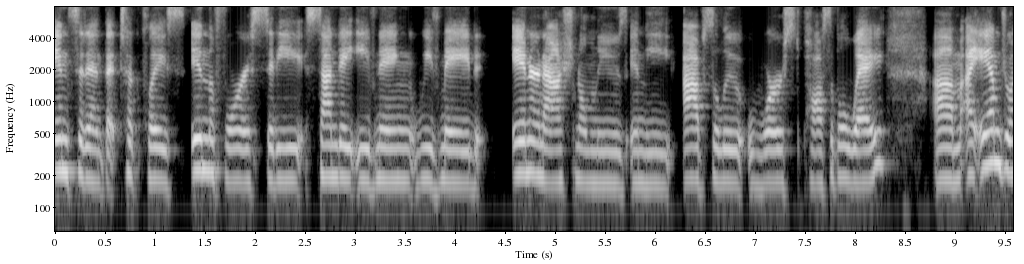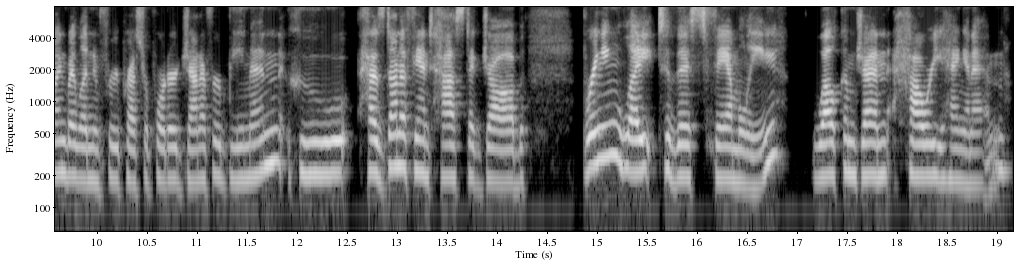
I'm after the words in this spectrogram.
incident that took place in the Forest City Sunday evening. We've made international news in the absolute worst possible way. Um, I am joined by London Free Press reporter Jennifer Bieman, who has done a fantastic job bringing light to this family welcome jen. How are you hanging in?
